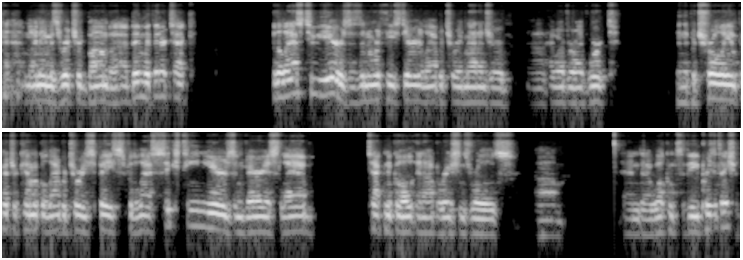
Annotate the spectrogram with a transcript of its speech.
my name is Richard Bomba. I've been with Intertek for the last two years as the Northeast Area Laboratory Manager. Uh, however, I've worked in the petroleum petrochemical laboratory space for the last 16 years in various lab, technical, and operations roles. Um, and uh, welcome to the presentation.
